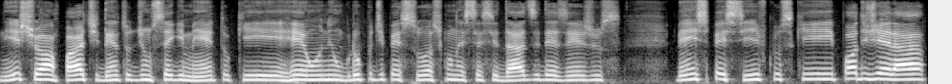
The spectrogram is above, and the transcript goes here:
Nicho é uma parte dentro de um segmento que reúne um grupo de pessoas com necessidades e desejos bem específicos que pode gerar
